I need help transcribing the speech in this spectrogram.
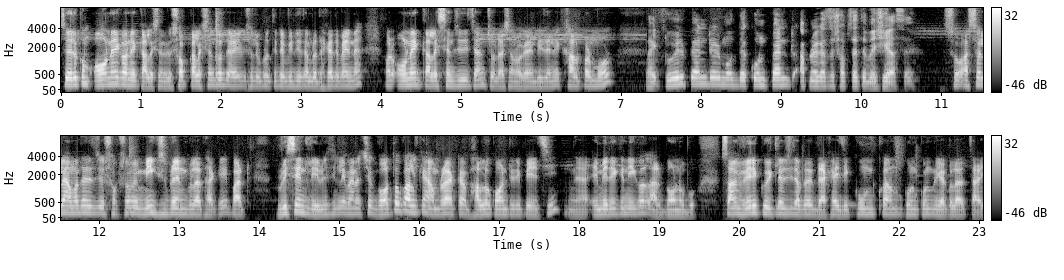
সো এরকম অনেক অনেক কালেকশন আছে। সব কালেকশন তো আসলে প্রতিটা ভিডিওতে আমরা দেখাতে পারি না। আর অনেক কালেকশন যদি চান চলে আসেন অর্গানিক ডিজাইনে খালপার মোড় ভাই টুয়েলভ প্যান্টের মধ্যে কোন প্যান্ট আপনার কাছে সবচাইতে বেশি আছে? সো আসলে আমাদের যে সবসময় মিক্স ব্র্যান্ডগুলো থাকে বাট রিসেন্টলি রিসেন্টলি মানে হচ্ছে গতকালকে আমরা একটা ভালো কোয়ান্টিটি পেয়েছি আমেরিকান ইগল আর বনবো সো আমি ভেরি কুইকলি যদি আপনাদের দেখাই যে কোন কোন কোন কোন ইয়েগুলো চাই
